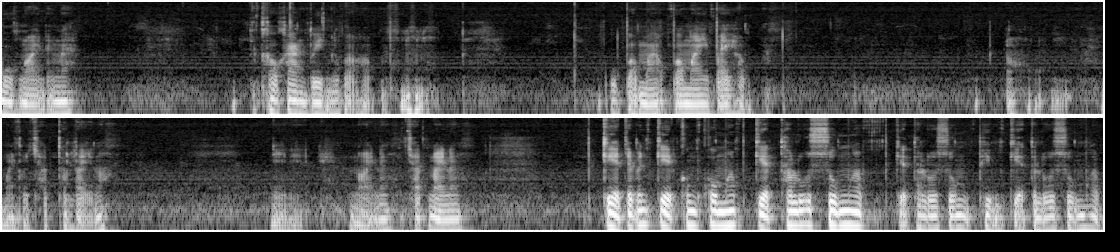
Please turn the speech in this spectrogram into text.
มูกหน่อยหนึงนะ เข้าข้างตัวเองหรือเปล่าครับ อุปมาอุปไมยไปครับไม่ก็ชัดเท่าไหร่เนาะนี่นี่หน่อยหนึ่งชัดหน่อยหนึ่งเกรดจะเป็นเกรดคมๆครับ เกรดทะลุซุ้มครับ เกรดทะลุซุ้ม พิมพ์เกรดทะลุซุ้มครับ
